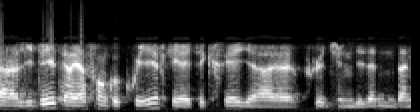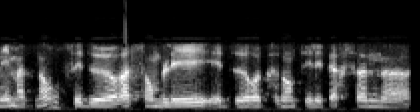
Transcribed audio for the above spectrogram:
Euh, L'idée derrière Franco Queer, qui a été créée il y a plus d'une dizaine d'années maintenant, c'est de rassembler et de représenter les personnes euh,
